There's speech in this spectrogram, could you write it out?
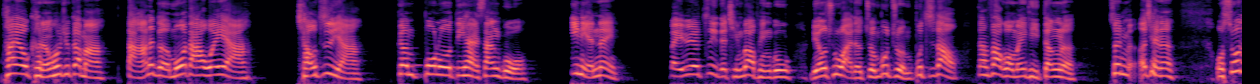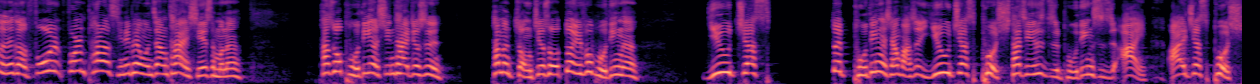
他有可能会去干嘛？打那个摩达维亚、乔治亚跟波罗的海三国。一年内，北约自己的情报评估流出来的准不准不知道，但法国媒体登了。所以，而且呢，我说的那个 foreign foreign policy 那篇文章，他也写什么呢？他说，普丁的心态就是，他们总结说，对付普丁呢，you just。对普丁的想法是，you just push，他其实是指普丁是指 I，I just push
